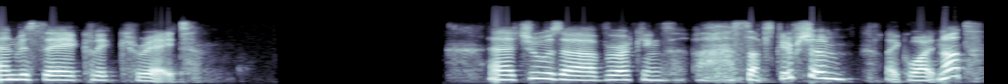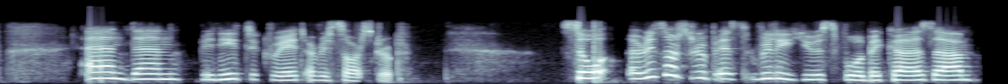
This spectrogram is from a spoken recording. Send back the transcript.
And we say click create and I choose a working uh, subscription, like why not? And then we need to create a resource group. So a resource group is really useful because um,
